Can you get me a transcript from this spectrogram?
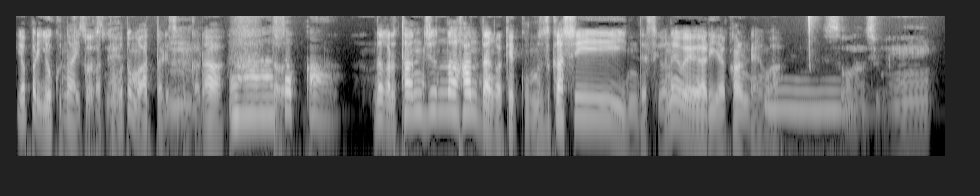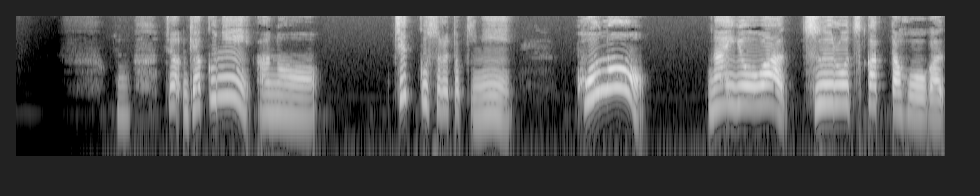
やっぱり良くないとかっていうこともあったりするから、まあ、だそっか。だから単純な判断が結構難しいんですよね、ウェアリア関連は。うんそうなんですよね。じゃあ逆に、あの、チェックするときに、この内容はツールを使った方が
